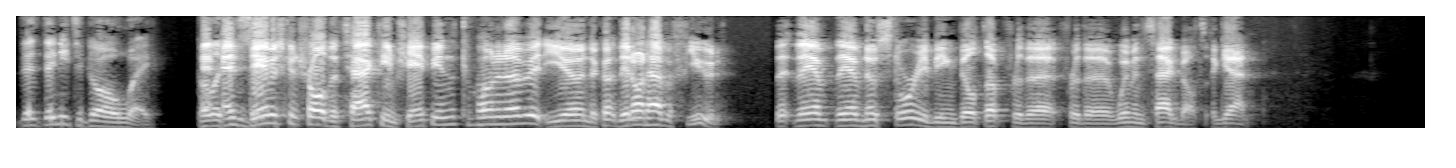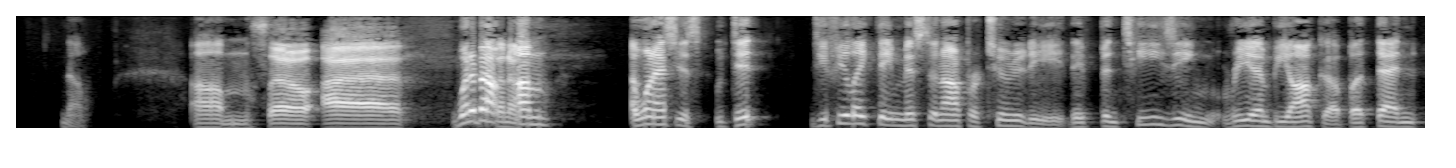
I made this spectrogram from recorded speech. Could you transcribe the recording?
they, they need to go away. But like and said- damage control, the tag team champion component of it, Io and Dakota, they don't have a feud. They- have they have no story being built up for the for the women's tag belts again. no. Um, So uh, What about Dunno. um? I want to ask you this: Did do you feel like they missed an opportunity? They've been teasing Rhea and Bianca, but then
